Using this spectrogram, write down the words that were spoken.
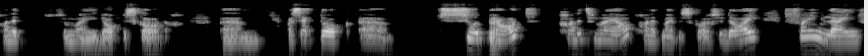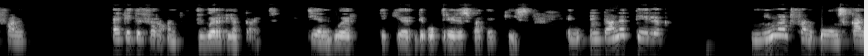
Gaan dit vir my dalk beskadig? Ehm um, as ek dalk ehm uh, so praat, gaan dit vir my help? Gaan dit my beskadig? So daai fyn lyn van ek het 'n verantwoordelikheid teenoor die die optredes wat ek kies. En en dan natuurlik niemand van ons kan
